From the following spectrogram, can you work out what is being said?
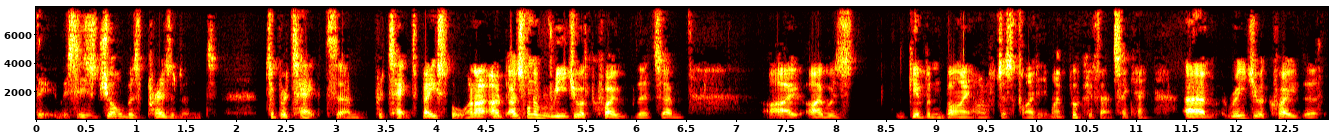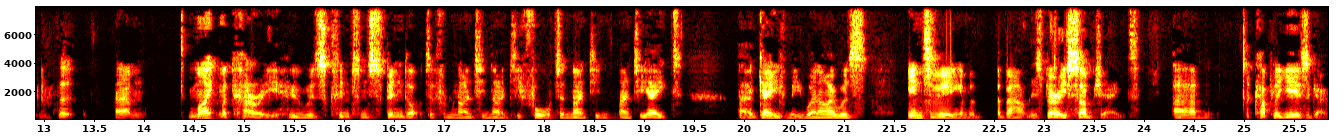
it was his job as president to protect um, protect baseball. And I, I, just want to read you a quote that um, I, I was given by. I'll just find it in my book if that's okay. Um, read you a quote that that um, Mike McCurry, who was Clinton's spin doctor from 1994 to 1998, uh, gave me when I was interviewing him about this very subject um, a couple of years ago.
